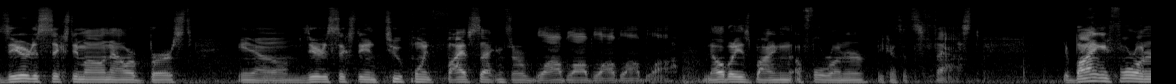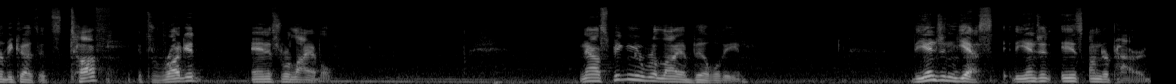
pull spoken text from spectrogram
0 to 60 mile an hour burst, you know, 0 to 60 in 2.5 seconds or blah, blah, blah, blah, blah. Nobody's buying a 4Runner because it's fast. You're buying a 4Runner because it's tough, it's rugged, and it's reliable. Now, speaking of reliability, the engine, yes, the engine is underpowered.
